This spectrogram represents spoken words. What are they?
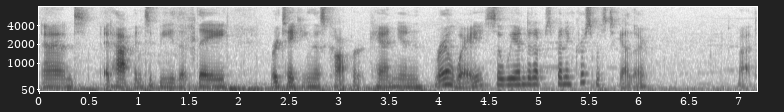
and it happened to be that they were taking this Copper Canyon Railway, so we ended up spending Christmas together. But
